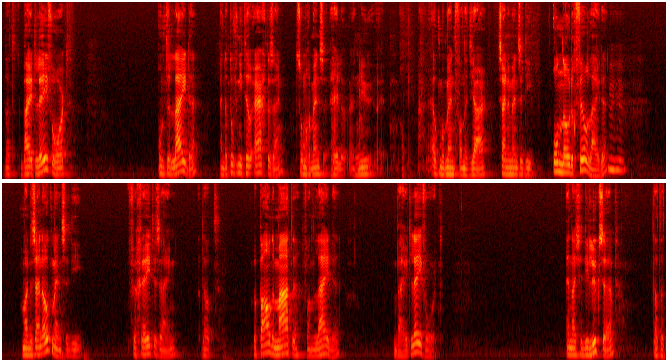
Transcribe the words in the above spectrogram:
dat het bij het leven hoort om te lijden. En dat hoeft niet heel erg te zijn. Sommige mensen, hele, nu op elk moment van het jaar, zijn er mensen die onnodig veel lijden. Mhm. Maar er zijn ook mensen die vergeten zijn dat bepaalde mate van lijden bij het leven hoort. En als je die luxe hebt, dat het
